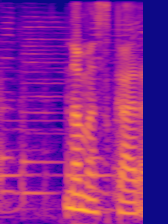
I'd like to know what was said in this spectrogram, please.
ನಮಸ್ಕಾರ.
